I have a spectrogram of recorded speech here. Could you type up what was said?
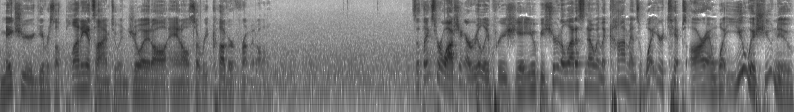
make sure you give yourself plenty of time to enjoy it all and also recover from it all. So thanks for watching. I really appreciate you. Be sure to let us know in the comments what your tips are and what you wish you knew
